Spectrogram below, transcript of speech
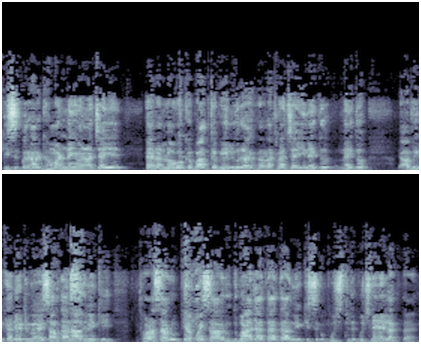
किसी प्रकार घमंड नहीं होना चाहिए। है ना? लोगों के बात का वैल्यू रखना चाहिए। नहीं तो नहीं तो अभी का डेट में ऐसा होता है ना आदमी की थोड़ा सा रुपया पैसा रुतबा आ जाता है तो आदमी किसी को पूछने पूछने नहीं लगता है।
